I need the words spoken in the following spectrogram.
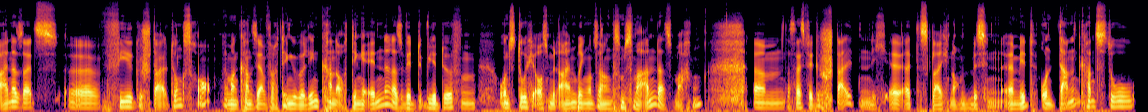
einerseits äh, viel Gestaltungsraum. Man kann sich einfach Dinge überlegen, kann auch Dinge ändern. Also wir, wir dürfen uns durchaus mit einbringen und sagen, das müssen wir anders machen. Ähm, das heißt, wir gestalten nicht äh, das gleich noch ein bisschen äh, mit. Und dann kannst du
